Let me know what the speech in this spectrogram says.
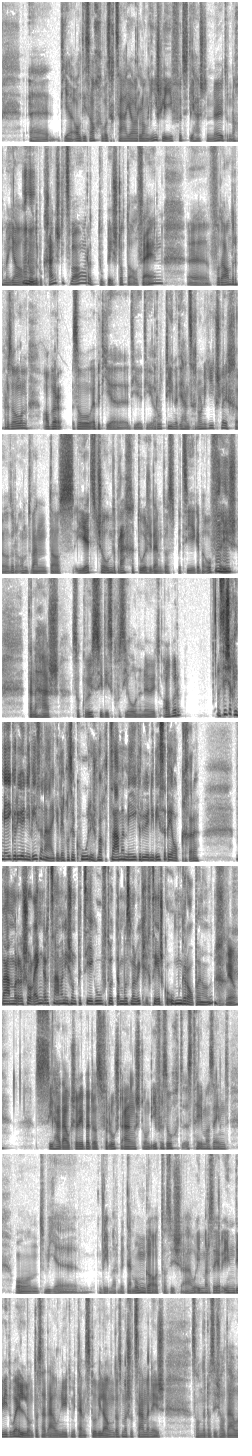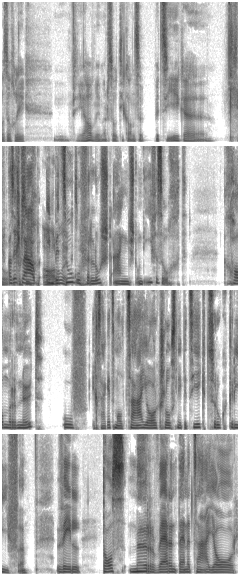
äh, die, all die Sachen, die sich zehn Jahre lang einschleifen, die hast du nicht. Und nach einem Jahr, Mhm. oder du kennst die zwar, du bist total Fan äh, von der anderen Person, aber so eben die, die, die Routinen, die haben sich noch nicht eingeschlichen, oder? Und wenn das jetzt schon unterbrechen tust, indem das die Beziehung eben offen Mhm. ist, dann hast du so gewisse Diskussionen nicht. Aber Es ist ein bisschen mehr grüne Wiesen eigentlich, was ja cool ist. Man kann zusammen mehr grüne Wiesen beackern. Wenn man schon länger zusammen ist und Beziehung auftut, dann muss man wirklich zuerst umgraben, oder? Ja. Sie hat auch geschrieben, dass Verlustängst und Eifersucht ein Thema sind und wie, wie man mit dem umgeht, das ist auch immer sehr individuell und das hat auch nichts mit dem zu tun, wie lange man schon zusammen ist, sondern das ist halt auch so ein bisschen, ja, wie man so die ganzen Beziehungen so Also ich glaube, in anschaut, Bezug auf Verlustängste und Eifersucht kann man nicht auf, ich sage jetzt mal, zehn Jahre geschlossene Beziehung zurückgreifen. Weil dass man während diesen zehn Jahren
